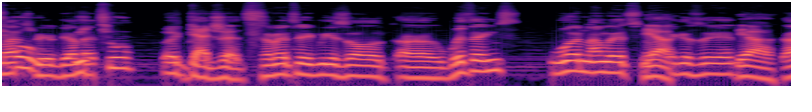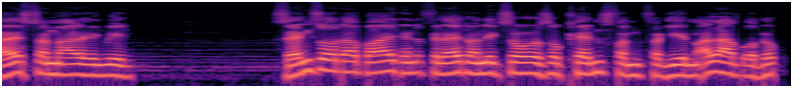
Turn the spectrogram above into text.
zum Beispiel, wir, haben jetzt, Gadgets. wir haben jetzt irgendwie so äh, Withings, Uhren haben wir jetzt Ja. gesehen. Ja. Da ist dann mal irgendwie ein Sensor dabei, den du vielleicht noch nicht so, so kennst von, von jedem anderen Produkt.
